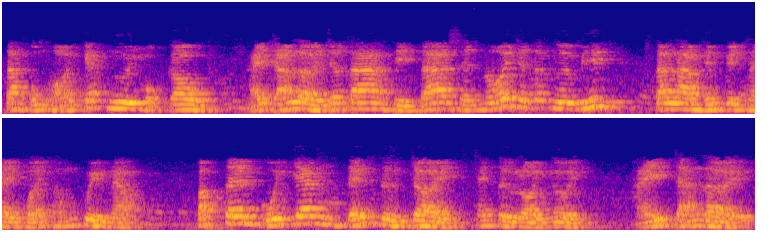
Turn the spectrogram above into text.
ta cũng hỏi các ngươi một câu. Hãy trả lời cho ta thì ta sẽ nói cho các ngươi biết ta làm những việc này bởi thẩm quyền nào. Bắt tên của dân đến từ trời hay từ loài người? Hãy trả lời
